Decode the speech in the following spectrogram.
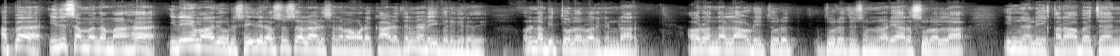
அப்போ இது சம்பந்தமாக இதே மாதிரி ஒரு செய்தி ரசூசல்லா அலுவலம் அவங்களோட காலத்தில் நடைபெறுகிறது. ஒரு நபித்தோழர் வருகின்றார். அவர் வந்து அல்லாஹ்வுடைய தூர தூரத்தில் சொன்னார் யார் ரசூல் அல்லா இன்னலி கராபச்சன்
